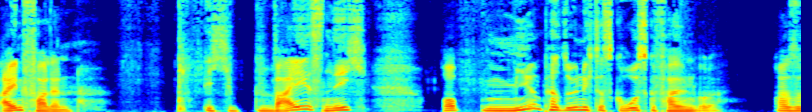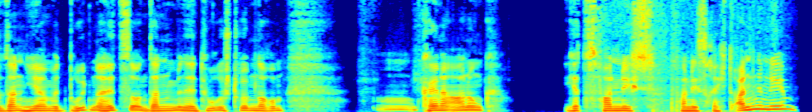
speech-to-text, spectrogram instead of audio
einfallen, ich weiß nicht, ob mir persönlich das groß gefallen würde. Also dann hier mit brütender Hitze und dann mit den Touriströmen darum. Hm, keine Ahnung. Jetzt fand ich's, fand ich's recht angenehm.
